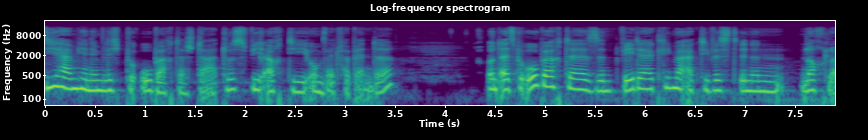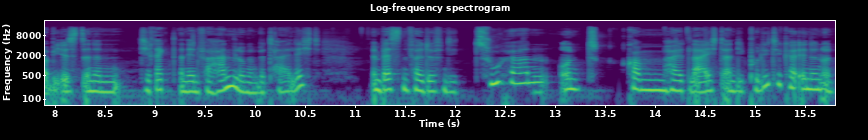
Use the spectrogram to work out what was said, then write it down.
Die haben hier nämlich Beobachterstatus, wie auch die Umweltverbände. Und als Beobachter sind weder Klimaaktivistinnen noch Lobbyistinnen direkt an den Verhandlungen beteiligt. Im besten Fall dürfen sie zuhören und kommen halt leicht an die Politikerinnen und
